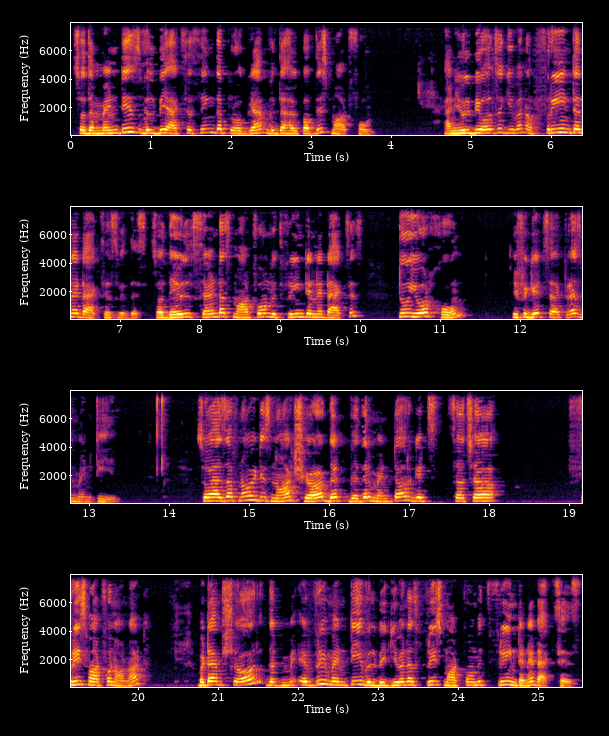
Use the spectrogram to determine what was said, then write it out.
So the mentees will be accessing the program with the help of this smartphone. And you will be also given a free internet access with this. So they will send a smartphone with free internet access to your home if you get selected as mentee. So as of now, it is not sure that whether mentor gets such a free smartphone or not. But I'm sure that every mentee will be given a free smartphone with free internet access.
